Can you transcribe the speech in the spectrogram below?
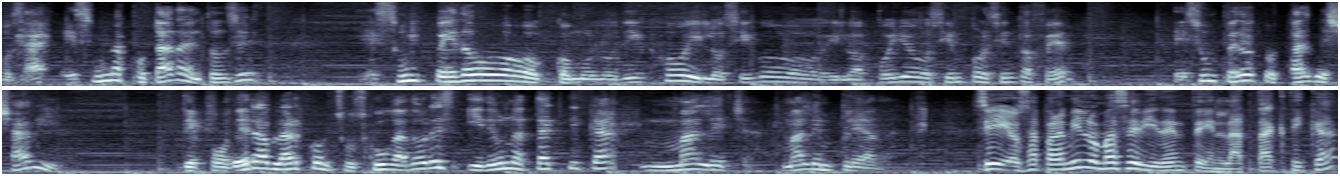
O sea, es una putada, entonces es un pedo, como lo dijo y lo sigo y lo apoyo 100% a Fer, es un pedo total de Xavi, de poder hablar con sus jugadores y de una táctica mal hecha, mal empleada. Sí, o sea, para mí lo más evidente en la táctica,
